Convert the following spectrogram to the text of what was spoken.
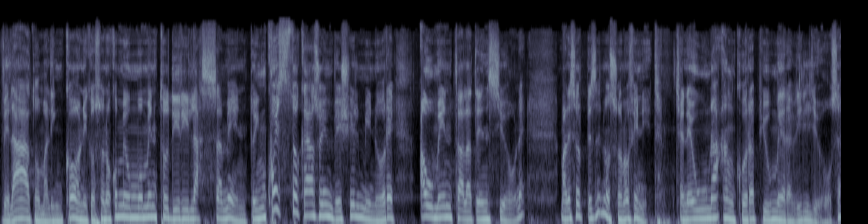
velato, malinconico, sono come un momento di rilassamento. In questo caso invece il minore aumenta la tensione, ma le sorprese non sono finite. Ce n'è una ancora più meravigliosa.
